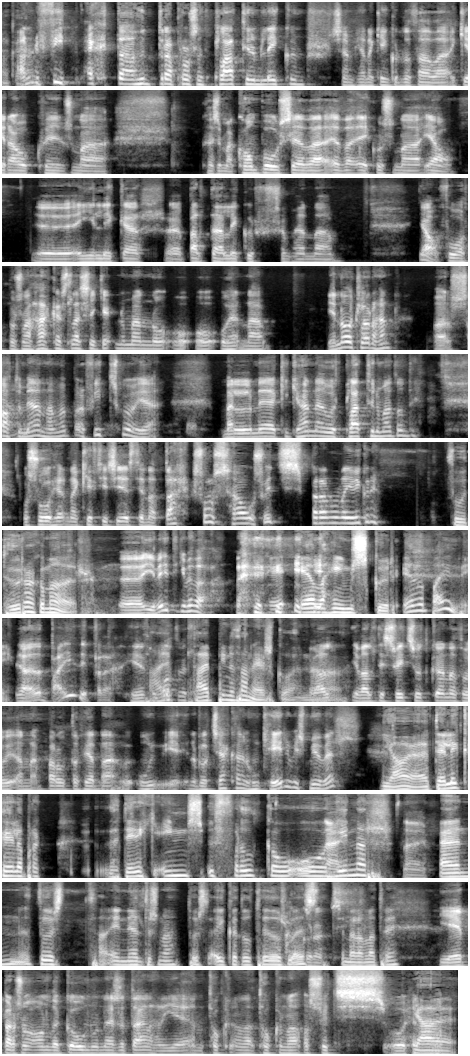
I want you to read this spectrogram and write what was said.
Okay. Hann er fín, ekta 100% platinum leikum sem hérna gengur á það að gera ákveðin svona hvað sem að kombos eða, eða eitthvað svona, já eiginleikar, uh, bardaleikur sem hérna, já þú átt bara svona hakarslæsi gegnum hann og, og, og, og hérna, ég náði að klára hann. Var sáttu með hann, hann var bara fýtt sko. Ég mæli með að kíkja hann eða þú ert platinum aðdóndi og svo hérna kefti ég síðast hérna Dark Souls á Switch bara núna í vikunni Þú ert hugraka maður, uh, ég veit ekki með það e eða heimskur, eða bæði. Já, er bæði bara. Er Það er, það er pínu þannig sko, ég, val, ég valdi Switch útgöðana þó ég- bara út af hérna, ég er nefnilega að tjekka henni, hún keiri vist mjög vel. já, já, þetta er líka eiginlega bara, þetta er ekki eins uppfröðgá og hinnar, en þú veist, það inniheldur svona, þú veist, aukat og töð og Akkúrat. sem er alveg trey. ég er bara svona on the go núna þessa dagana, þannig ég hann tók, hann á Switch og hérna. Já,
